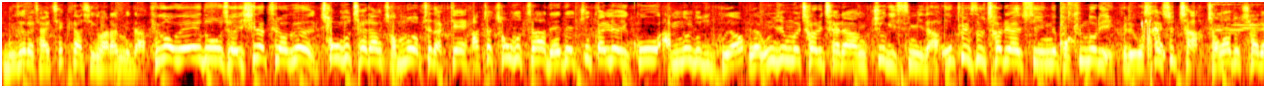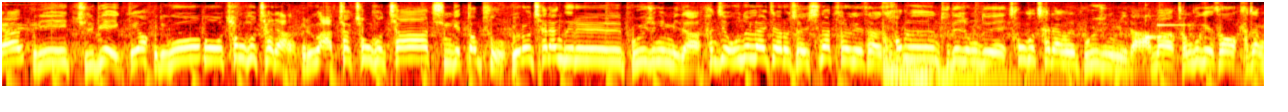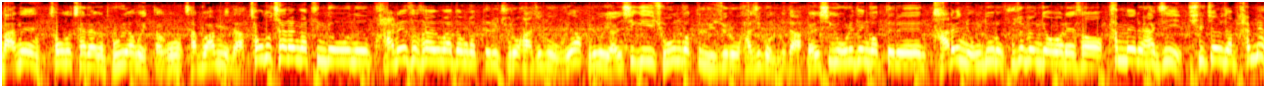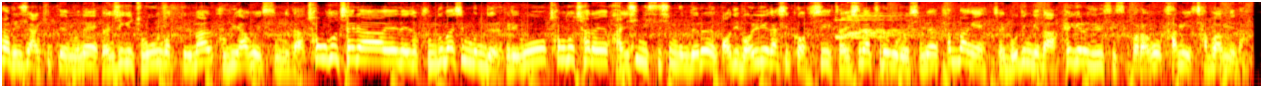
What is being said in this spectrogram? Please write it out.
문서를 잘 체크하시기 바랍니다. 그거 외에도 저희 신화 트럭은 청소 차량 전문 업체답게 앞차 청소차 4대 쭉 깔려 있고 앞놀도 있고요. 그다음 음식물 처리 차량 쭉 있습니다. 오페스 처리할 수 있는 버큐놀이 그리고 살수차, 정화도 차량들이 줄비에 있고요. 그리고 또 청소 차량 그리고 앞차 청소차, 징계 덤프 이런 차량들을 보유 중입니다. 현재 오늘 날짜로 저희 신화 트럭에서 한 32대 정도의 청소 차량을 보유 중입니다. 아마 전국에서 가장 많은 청소 차량을 보유하고 있다고 자부합니다. 청소 차량 같은 경우 는 관에서 사용하던 것들을 주로 가지고 오고요. 그리고 연식이 좋은 것들 위주로 가지고 옵니다. 연식이 오래된 것들은 다른 용도로 구조 변경을 해서 판매를 하지 실제로 잘 판매가 되지 않기 때문에 연식이 좋은 것들만 구비하고 있습니다. 청소 차량에 대해서 궁금하신 분들 그리고 청소 차량에 관심 있으신 분들은 어디 멀리 가실 거 없이 저희 시나트럭으로 오시면 한 방에 저희 모든 게 다 해결해 드릴 수 있을 거라고 감히 자부합니다.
